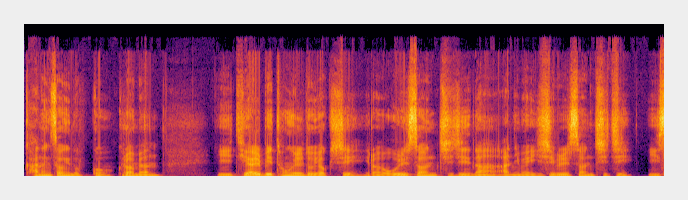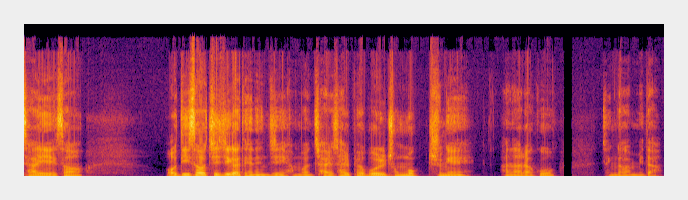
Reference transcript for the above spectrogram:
가능성이 높고 그러면 이 DRB 동일도 역시 이런 5일선 지지나 아니면 21선 지지 이 사이에서 어디서 지지가 되는지 한번 잘 살펴볼 종목 중에 하나라고 생각합니다.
